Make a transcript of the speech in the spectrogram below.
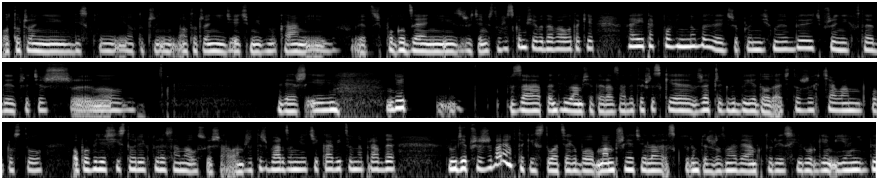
otoczeni bliskimi, otoczeni, otoczeni dziećmi, wnukami, jacyś pogodzeni z życiem. To wszystko mi się wydawało takie, hej, tak powinno być, że powinniśmy być przy nich wtedy, przecież, no, wiesz, i, i zapętliłam się teraz, ale te wszystkie rzeczy, gdyby je dodać, to, że chciałam po prostu opowiedzieć historie, które sama usłyszałam, że też bardzo mnie ciekawi, co naprawdę ludzie przeżywają w takich sytuacjach, bo mam przyjaciela, z którym też rozmawiałam, który jest chirurgiem i ja nigdy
